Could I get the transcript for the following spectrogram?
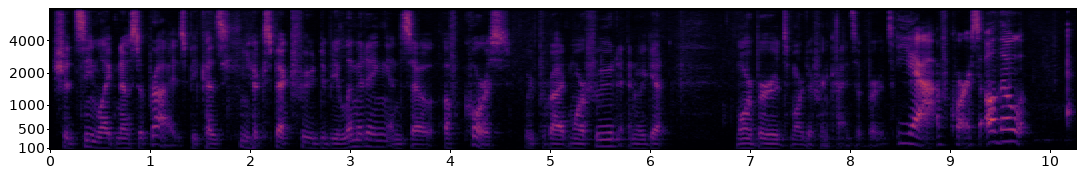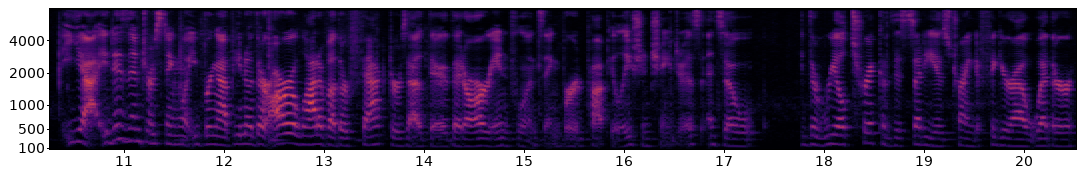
should seem like no surprise because you expect food to be limiting, and so, of course, we provide more food and we get more birds, more different kinds of birds. Yeah, of course. Although, yeah, it is interesting what you bring up. You know, there are a lot of other factors out there that are influencing bird population changes. And so the real trick of this study is trying to figure out whether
